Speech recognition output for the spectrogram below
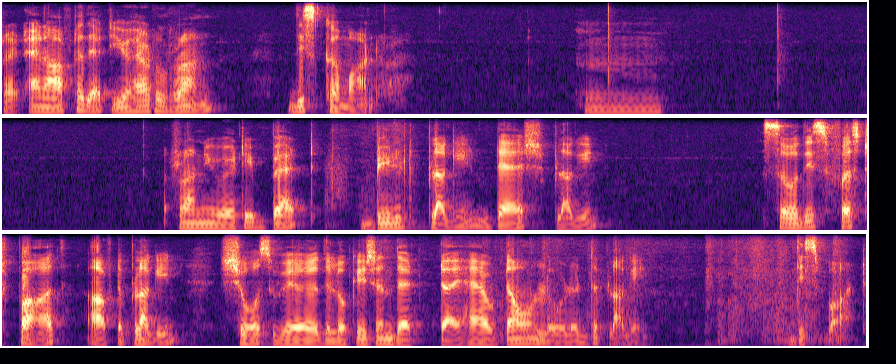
Right and after that you have to run this command. Um, run uat bat build plugin dash plugin. So this first path after plugin shows where the location that I have downloaded the plugin. This part.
